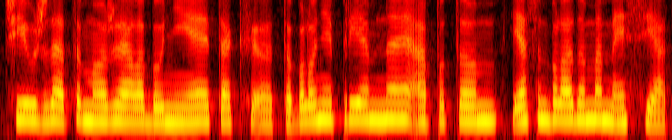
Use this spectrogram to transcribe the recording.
či už za to môže alebo nie, tak e, to bolo nepríjemné a potom ja som bola doma mesiac.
